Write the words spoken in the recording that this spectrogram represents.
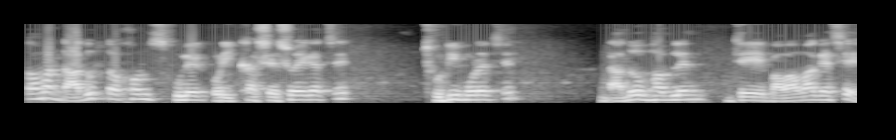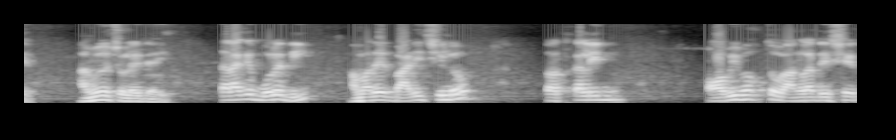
তো আমার দাদুর তখন স্কুলের পরীক্ষা শেষ হয়ে গেছে, ছুটি পড়েছে। দাদু ভাবলেন যে বাবা মা গেছে, আমিও চলে যাই। তার আগে বলে দিই, আমাদের বাড়ি ছিল তৎকালীন অবিভক্ত বাংলাদেশের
